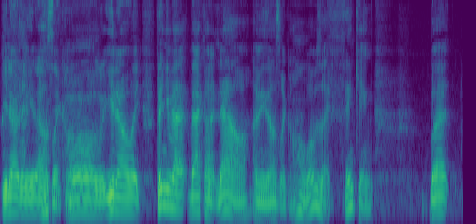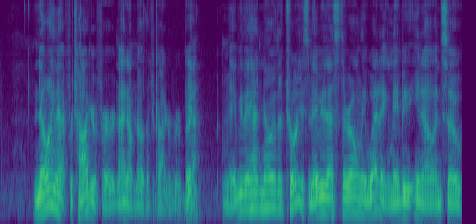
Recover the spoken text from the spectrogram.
You know what I mean? I was like, oh, you know, like thinking back back on it now. I mean, I was like, oh, what was I thinking? But knowing that photographer, and I don't know the photographer, but Yeah. maybe they had no other choice. Maybe that's their only wedding. Maybe you know, and so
